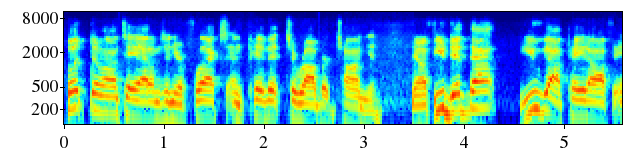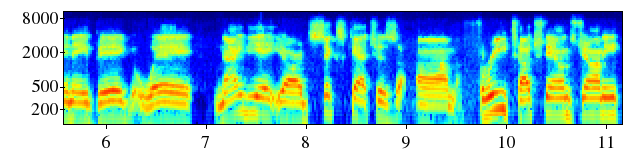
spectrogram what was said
Put Davante Adams in your flex and pivot to Robert Tonyan. Now, if you did that, you got paid off in a big way. 98 yards, six catches, um, three touchdowns, Johnny.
